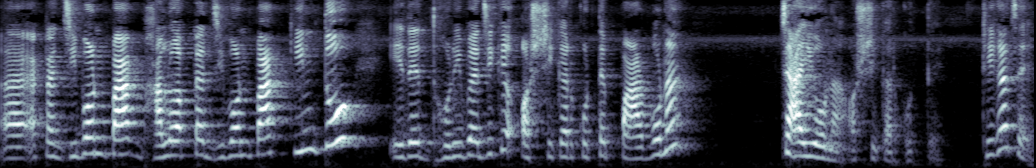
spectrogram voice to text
একটা জীবন পাক, ভালো একটা জীবন পাক, কিন্তু এদের ধরিবাজিকে অস্বীকার করতে পারব না, চাইও না অস্বীকার করতে। ঠিক আছে?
